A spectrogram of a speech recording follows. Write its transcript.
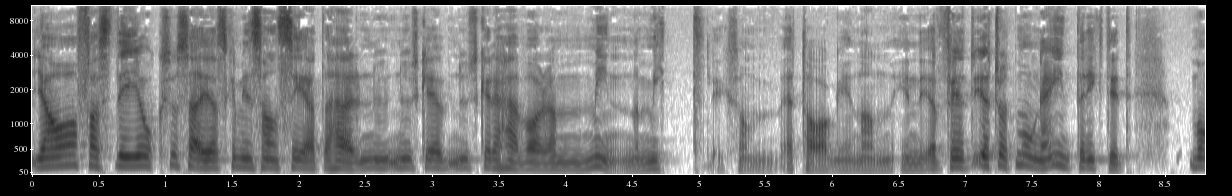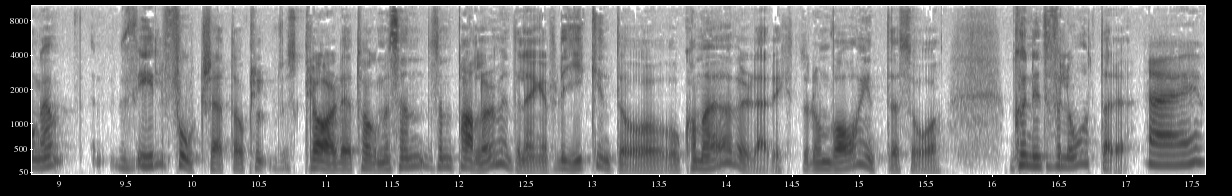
ja, fast det är också så här, jag ska minsann se att det här, nu, nu, ska, nu ska det här vara min, mitt, liksom, ett tag innan. innan för jag, jag, tror att många inte riktigt, många vill fortsätta och klara det ett tag, men sen, sen pallar de inte längre, för det gick inte att, att komma över det där riktigt. Och de var inte så, de kunde inte förlåta det. Nej.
